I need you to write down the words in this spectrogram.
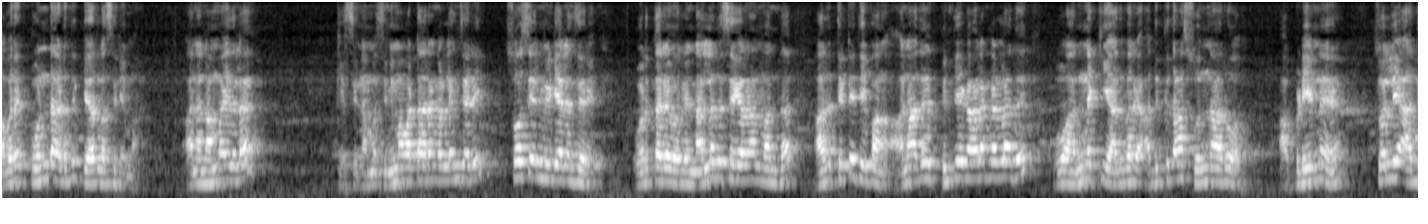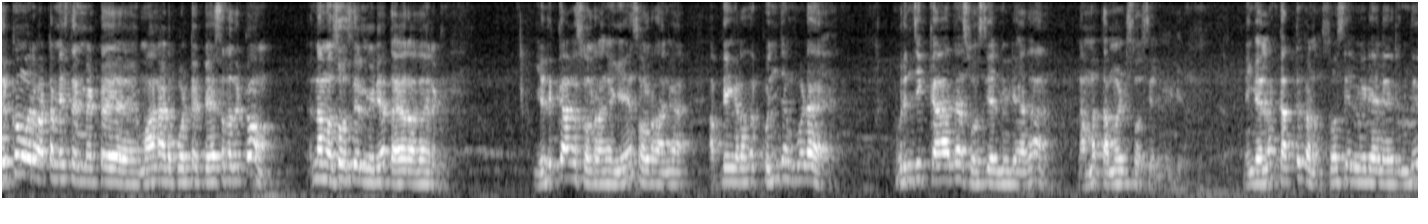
அவரை கொண்டாடுது கேரள சினிமா. ஆனால் நம்ம இதில் நம்ம சினிமா வட்டாரங்கள்லையும் சரி சோசியல் மீடியாலையும் சரி ஒருத்தர் ஒரு நல்லது செய்யலாம்னு வந்தால் அதை திட்டி தீப்பாங்க. ஆனால் அது பிந்திய காலங்களில் அது ஓ அன்னைக்கு அது வரை அதுக்கு தான் சொன்னாரோ? அப்படின்னு சொல்லி அதுக்கும் ஒரு வட்டமேசமேட்டு மாநாடு போட்டு பேசுறதுக்கும் நம்ம சோசியல் மீடியா தயாராக தான் இருக்கு. எதுக்காக சொல்கிறாங்க ஏன் சொல்கிறாங்க அப்படிங்கிறத கொஞ்சம் கூட புரிஞ்சிக்காத சோசியல் மீடியா தான் நம்ம தமிழ் சோசியல் மீடியா நீங்கள் எல்லாம் கற்றுக்கணும் சோசியல் மீடியாவிலிருந்து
